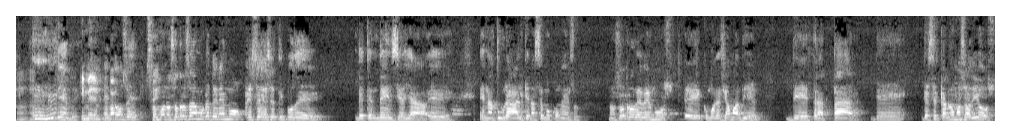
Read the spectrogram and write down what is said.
¿Me entiendes? Y miren, Entonces, como nosotros sabemos que tenemos ese, ese tipo de, de tendencia ya eh, natural, que nacemos con eso, nosotros debemos, eh, como decía Matiel, de tratar de, de, acercarnos más a Dios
